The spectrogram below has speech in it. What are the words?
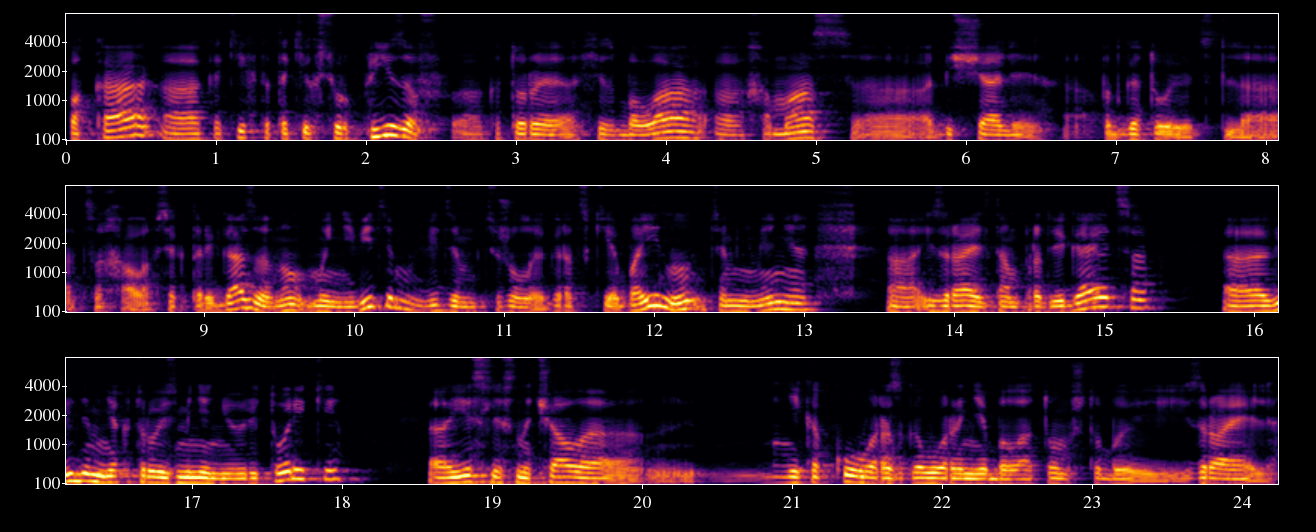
Пока а, каких-то таких сюрпризов, а, которые Хизбалла, а, Хамас обещали подготовить для Цахала в секторе Газа, но мы не видим. Видим тяжелые городские бои, но тем не менее Израиль там продвигается. Видим некоторую изменение риторики. Если сначала никакого разговора не было о том, чтобы Израиль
